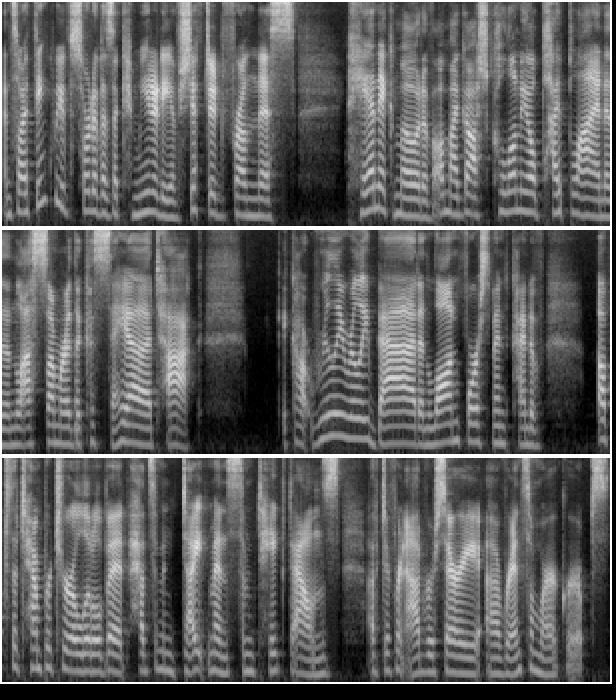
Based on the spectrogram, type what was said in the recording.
and so I think we've sort of as a community have shifted from this panic mode of, oh my gosh, Colonial Pipeline, and then last summer, the Kaseya attack. It got really, really bad, and law enforcement kind of upped the temperature a little bit, had some indictments, some takedowns of different adversary uh, ransomware groups.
